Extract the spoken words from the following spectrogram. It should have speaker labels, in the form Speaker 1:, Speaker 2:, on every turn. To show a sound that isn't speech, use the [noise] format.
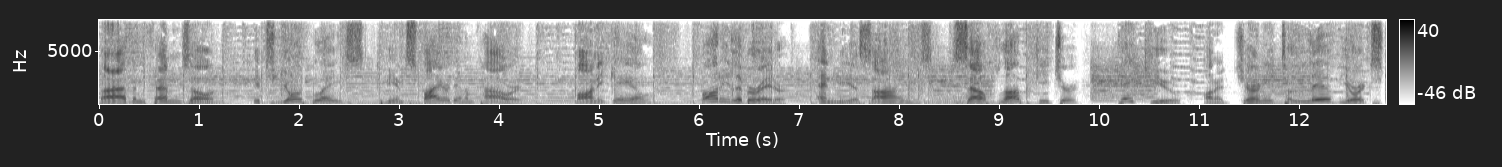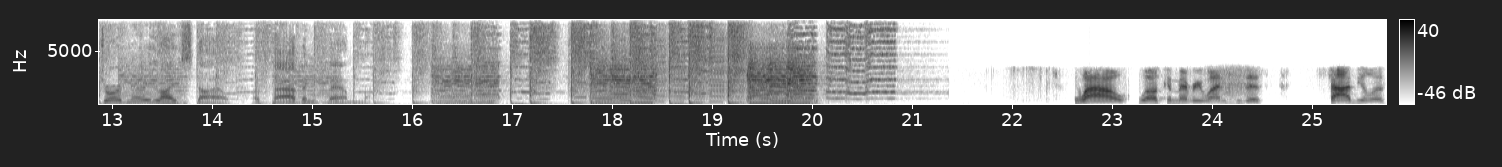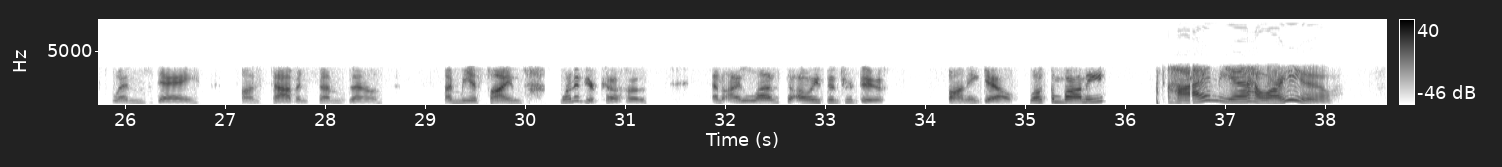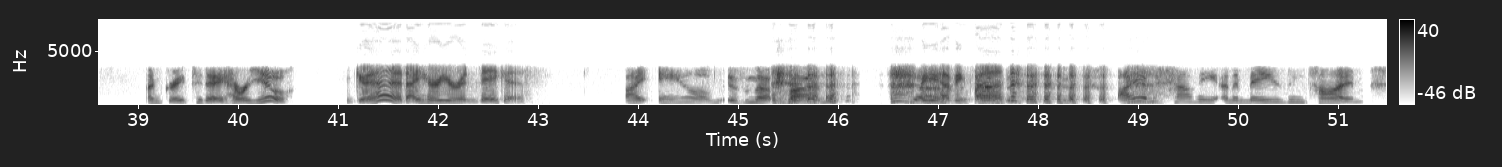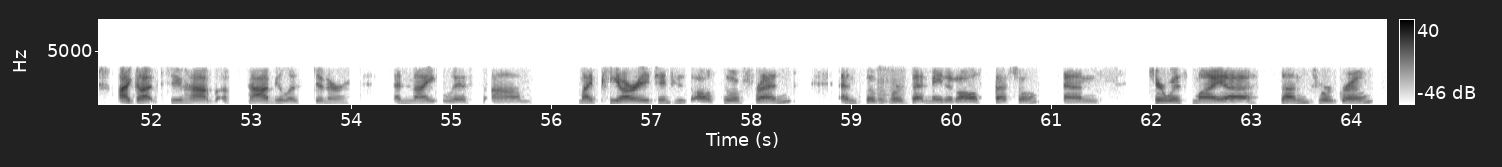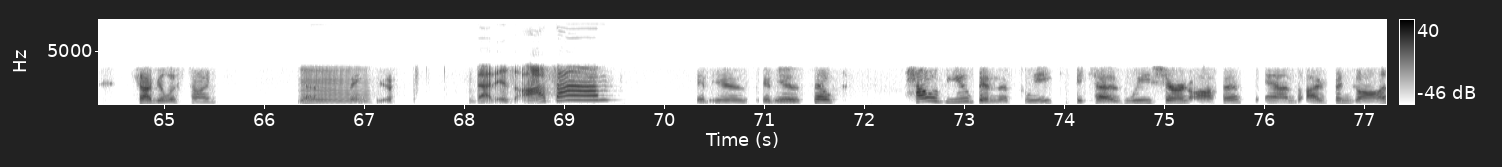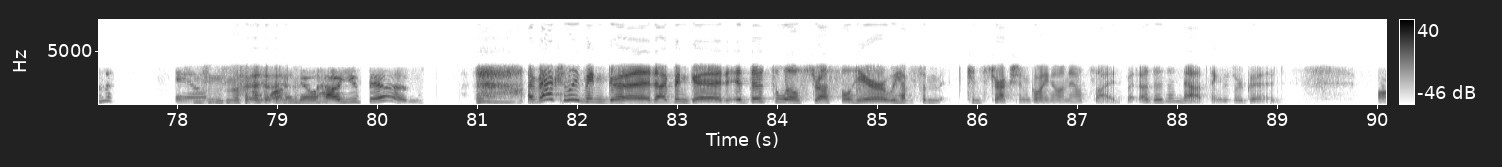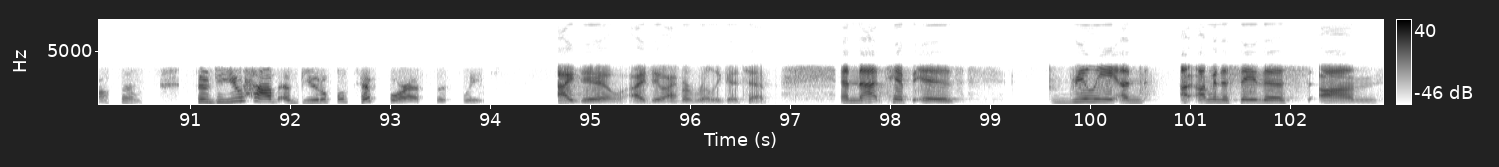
Speaker 1: Fab and Fem Zone. It's your place to be inspired and empowered. Bonnie Gale, Body Liberator, and Mia Saenz, self love teacher, take you on a journey to live your extraordinary lifestyle of Fab and Fem.
Speaker 2: Wow. Welcome, everyone, to this fabulous Wednesday on Fab and Fem Zone. I'm Mia Saenz, one of your co hosts, and I love to always introduce Bonnie Gale. Welcome, Bonnie.
Speaker 3: Hi, Mia. How are you?
Speaker 2: I'm great today. How are you?
Speaker 3: Good. I hear you're in Vegas.
Speaker 2: I am. Isn't that fun? [laughs]
Speaker 3: Are you having fun? [laughs]
Speaker 2: I am having an amazing time. I got to have a fabulous dinner and night with um, my PR agent, who's also a friend, and so of
Speaker 3: Mhm.
Speaker 2: course that made it all special. And here with my uh, sons who are grown, fabulous time. Yes,
Speaker 3: Mm.
Speaker 2: thank you.
Speaker 3: that is awesome.
Speaker 2: It is. It is. So, how have you been this week? Because we share an office, and I've been gone, and I want to [laughs] know how you've been.
Speaker 3: I've actually been good. I've been good. It, it's a little stressful here. We have some construction going on outside, but other than that, things are good.
Speaker 2: Awesome. So, do you have a beautiful tip for us this week?
Speaker 3: I do. I do. I have a really good tip. And that tip is really, and I'm going to say this um,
